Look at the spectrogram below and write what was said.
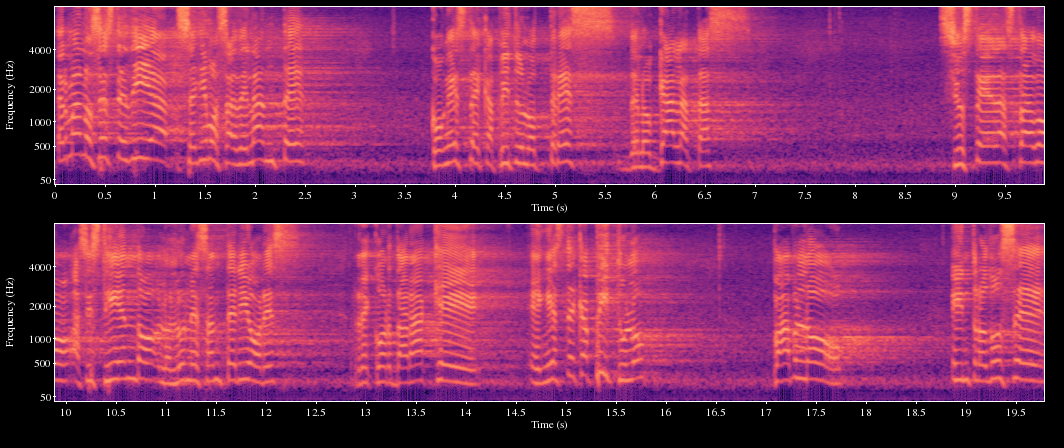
Hermanos, este día seguimos adelante con este capítulo 3 de los Gálatas. Si usted ha estado asistiendo los lunes anteriores, recordará que en este capítulo Pablo introduce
